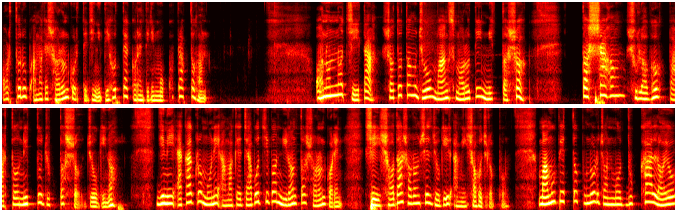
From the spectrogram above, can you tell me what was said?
অর্থরূপ আমাকে স্মরণ করতে যিনি দেহত্যাগ করেন তিনি মোক্ষপ্রাপ্ত হন। অনন্য চেতা সততং যো মাং স্মরতি নিত্যস তস্যাহং সুলভ পার্থ নিত্যযুক্তস্য যোগিন। যিনি একাগ্র মনে আমাকে যাবজ্জীবন নিরন্তর স্মরণ করেন, সেই সদা স্মরণশীল যোগীর আমি সহজলভ্য। মামুপেত্ত পুনর্জন্ম দুঃখালয়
